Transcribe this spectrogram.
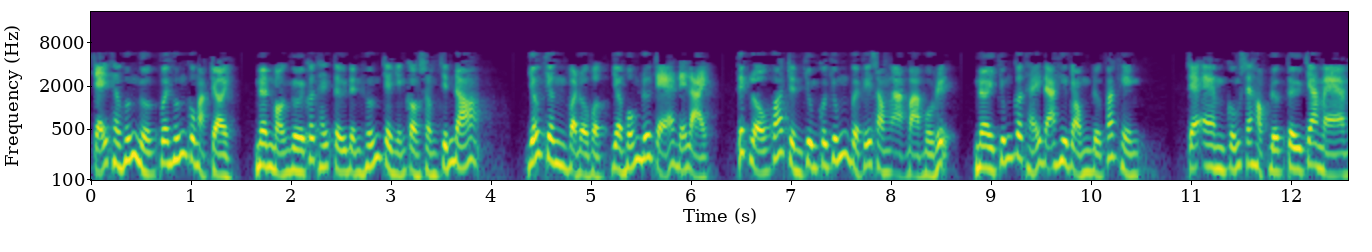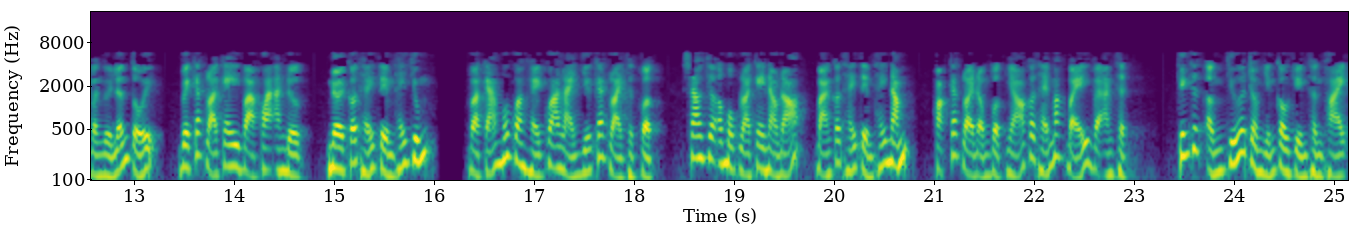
chảy theo hướng ngược với hướng của mặt trời, nên mọi người có thể tự định hướng cho những con sông chính đó. Dấu chân và đồ vật do bốn đứa trẻ để lại, tiết lộ quá trình chung của chúng về phía sông Ababurit, nơi chúng có thể đã hy vọng được phát hiện. Trẻ em cũng sẽ học được từ cha mẹ và người lớn tuổi về các loại cây và hoa ăn được, nơi có thể tìm thấy chúng, và cả mối quan hệ qua lại giữa các loại thực vật. Sao cho ở một loại cây nào đó, bạn có thể tìm thấy nấm, hoặc các loài động vật nhỏ có thể mắc bẫy và ăn thịt. Kiến thức ẩn chứa trong những câu chuyện thần thoại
